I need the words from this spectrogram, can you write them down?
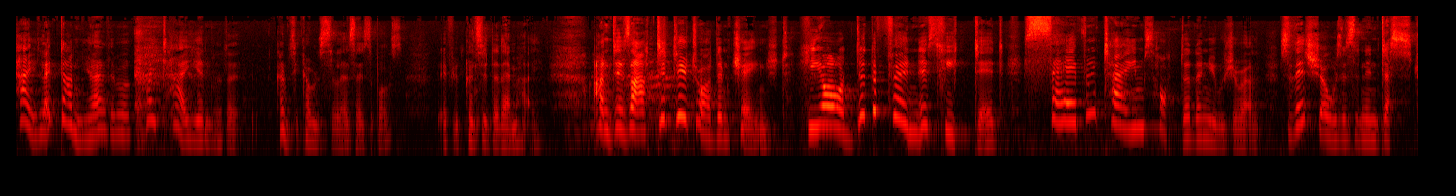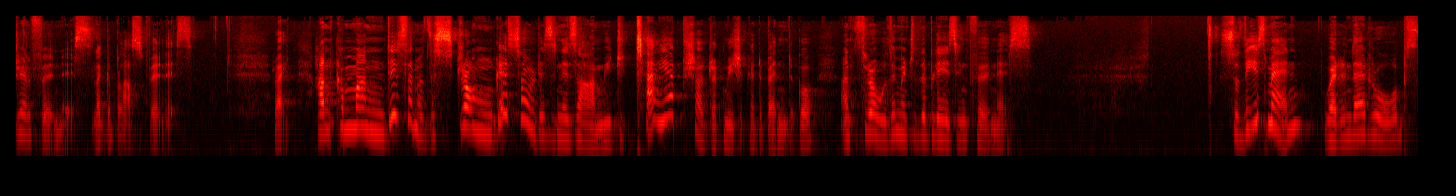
high, like Daniel, they were quite high in the county councillors, I suppose if you consider them high. And his attitude toward them changed. He ordered the furnace heated seven times hotter than usual. So this shows it's an industrial furnace, like a blast furnace. Right. And commanded some of the strongest soldiers in his army to tie up Shadrach, Meshach and Abednego and throw them into the blazing furnace. So these men, wearing their robes,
